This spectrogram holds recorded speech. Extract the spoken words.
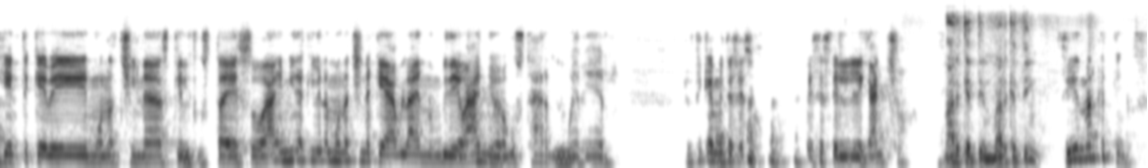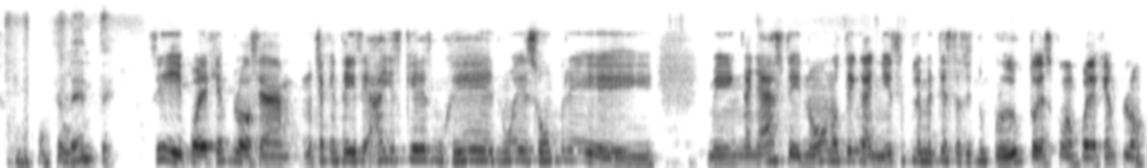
gente que ve monas chinas, que les gusta eso. Ay, mira, aquí hay una mona china que habla en un video, ay, me va a gustar, lo voy a ver. Prácticamente es eso, ese es el, gancho. Marketing, marketing. Sí, es marketing. Excelente. Sí, por ejemplo, o sea, mucha gente dice, ay, es que eres mujer, no eres hombre, me engañaste. No, no te engañé, simplemente estás haciendo un producto. Es como, por ejemplo,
